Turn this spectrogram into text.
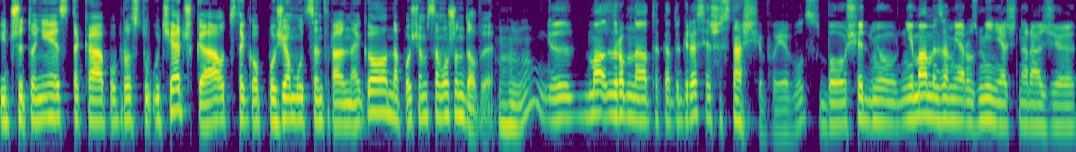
i czy to nie jest taka po prostu ucieczka od tego poziomu centralnego na poziom samorządowy? Mhm. Ma drobna taka dygresja, 16 województw, bo siedmiu nie mamy zamiaru zmieniać na razie.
